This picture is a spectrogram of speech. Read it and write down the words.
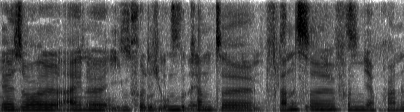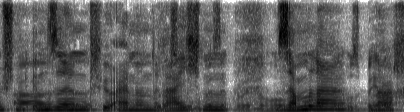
Er soll eine ihm völlig unbekannte Pflanze von japanischen Inseln für einen reichen Sammler Sammler nach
